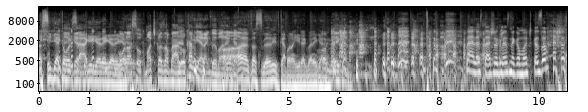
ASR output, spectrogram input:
A Szigetország, igen, igen, igen. Olaszok, macskazabálók, hát ilyenekből van Ah, rengeteg. ez az ritkában a hírekben, igen. Igen. Választások lesznek a macskazabálok.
